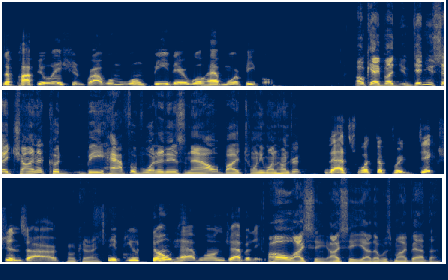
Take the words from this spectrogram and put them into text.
the population problem won't be there. We'll have more people. Okay, but didn't you say China could be half of what it is now by 2100? That's what the predictions are. Okay. If you don't have longevity. Oh, I see. I see. Yeah, that was my bad then.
